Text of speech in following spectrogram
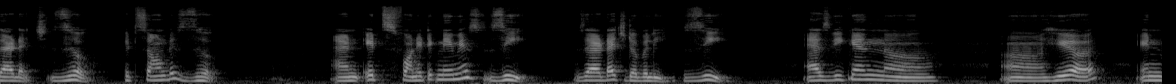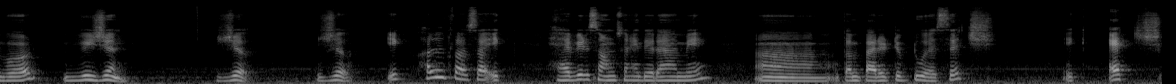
zh z its sound is z and its phonetic name is z zh z as we can uh, uh, hear in word vision j j हल्का सा एक हैवी साउंड सुनाई दे रहा है हमें कंपैरेटिव टू एस एच एक एच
